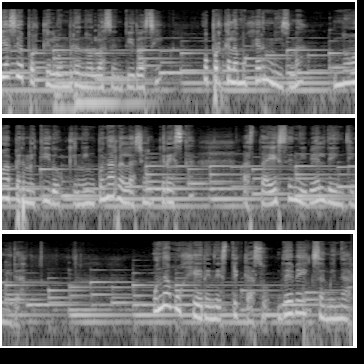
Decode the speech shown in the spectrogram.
ya sea porque el hombre no lo ha sentido así o porque la mujer misma no ha permitido que ninguna relación crezca hasta ese nivel de intimidad. Una mujer en este caso debe examinar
